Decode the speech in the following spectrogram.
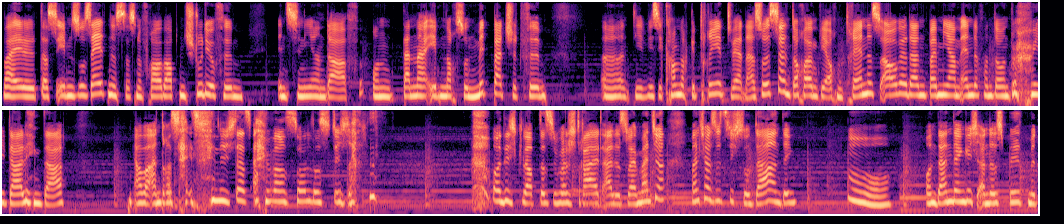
weil das eben so selten ist, dass eine Frau überhaupt einen Studiofilm inszenieren darf. Und dann da eben noch so ein Mid-Budget-Film, äh, wie sie kaum noch gedreht werden. Also ist dann doch irgendwie auch ein tränendes dann bei mir am Ende von Don't Worry Darling da. Aber andererseits finde ich das einfach so lustig. und ich glaube, das überstrahlt alles, weil mancher, mancher sitze ich so da und denke, oh. Und dann denke ich an das Bild mit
